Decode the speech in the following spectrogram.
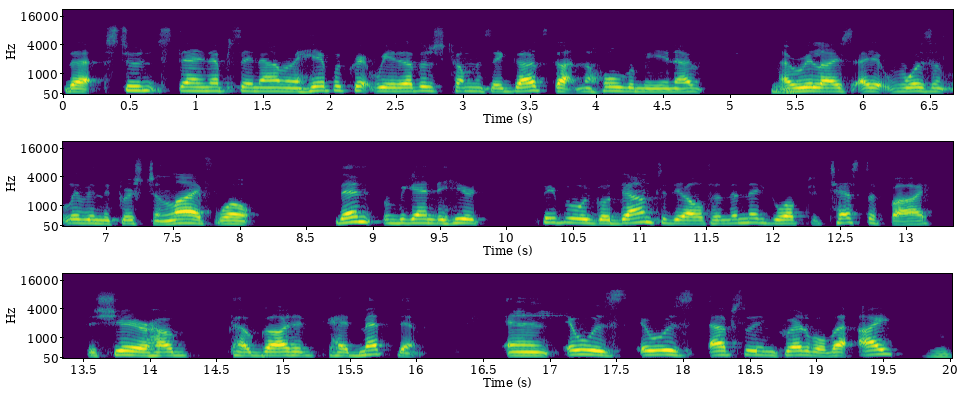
that students standing up saying, I'm a hypocrite. We had others come and say, God's gotten a hold of me. And I I Mm. realized I wasn't living the Christian life. Well, then we began to hear people would go down to the altar and then they'd go up to testify to share how how God had, had met them. And it was it was absolutely incredible that I Mm.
